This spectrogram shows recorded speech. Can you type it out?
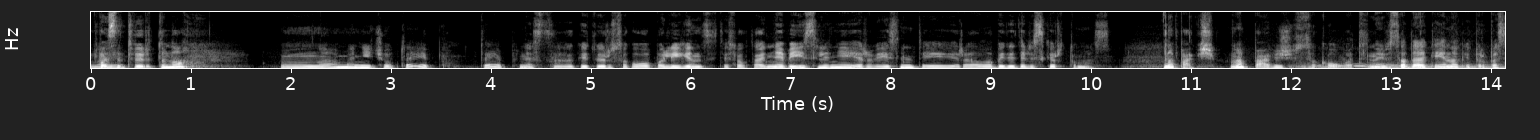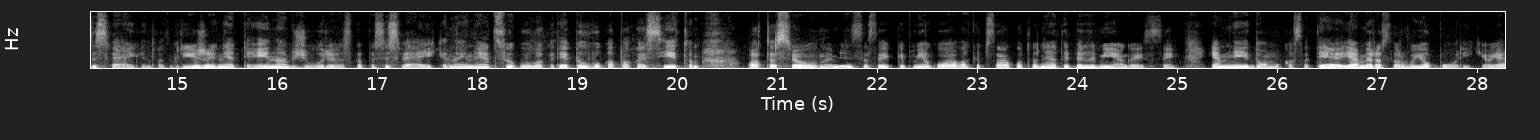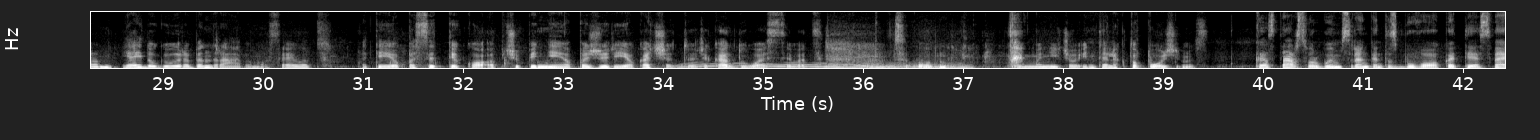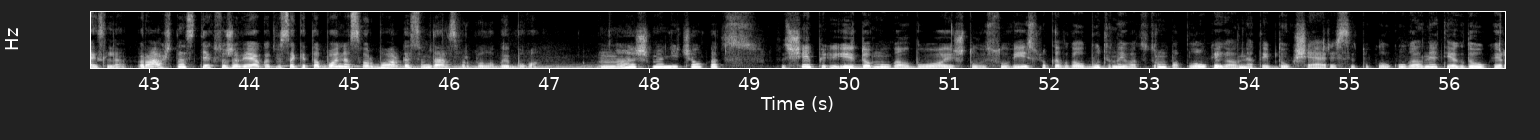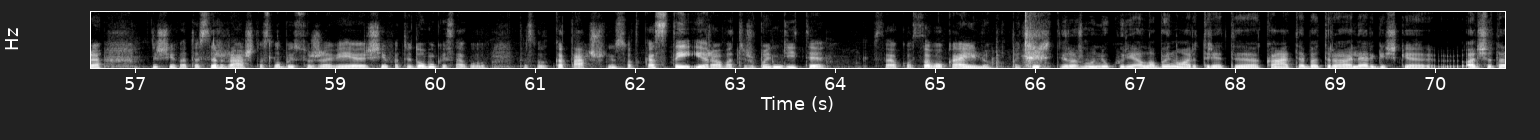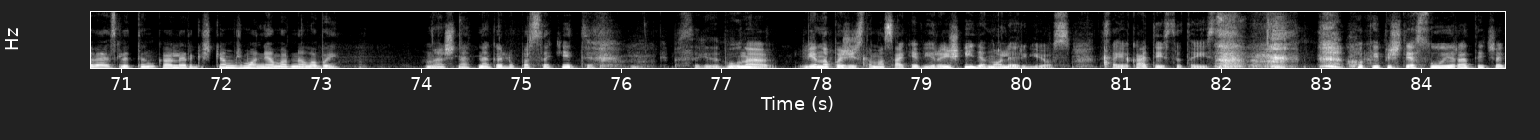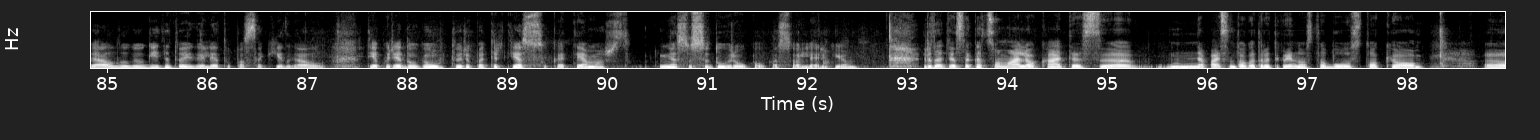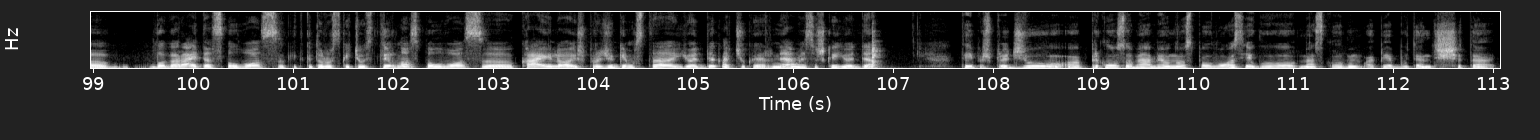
Pasitvirtino? Na manyčiau taip taip nes kai tu ir sakau palygint tiesiog tą neveislinį ir veislinį tai yra labai didelis skirtumas na pavyzdžiui. Na pavyzdžiui sakau vat jinai visada ateina kaip ir pasisveikint. Vat grįžo jinai ateina apžiūri viską pasisveikina jinai atsigula kad jai pilvuką pakasytum. O tas jau naminis jisai kaip miegojo va kaip sakot ane taip ir miega jisai. Jam neįdomu kas atėjo jam yra svarbu jo poreikiai. O jam jai daugiau yra bendravimas. Jai vat atėjo pasitiko apčiupinėjo pažiūrėjo ką čia turi ką duosi vat. Sakau tai manyčiau intelekto požymis kas dar svarbu jums renkantis buvo katės veislę? Raštas tiek sužavėjo kad visa kita buvo nesvarbu ar kas jum dar svarbu labai buvo? Na aš manyčiau kad šiaip įdomu gal buvo iš tų visų veislių kad galbūt jinai vat trumpaplaukė gal ne taip daug šeriasi tų plaukų gal ne tiek daug yra. Ir šiaip va tas ir raštas labai sužavėjo. Ir šiaip vat įdomu kai sako tas vat katašunis vat kas tai yra vat išbandyti sako savo kailiu patirti. Yra žmonių kurie labai nori turėti katę bet yra alergiški. Ar šita veislė tinka alergiškiem žmonėm ar nelabai? Na aš net negaliu pasakyti. Kaip pasakyt būna viena pažįstama sakė vyrą išgydė nuo alergijos. Sakė katę įsitaisė o kaip iš tiesų yra tai čia gal daugiau gydytojai galėtų pasakyt. Gal tie kurie daugiau turi patirties su katėm aš nesusidūriau kol kas su alergijom Rita, tiesa, kad Somalio katės, e, nepaisant to, kad yra tikrai nuostabaus tokio uh, voveraitės spalvos, kitur skaičiau stirnos spalvos uh, kailio, iš pradžių gimsta juodi kačiukai, ar ne? Visiškai juodi. Taip, iš pradžių priklauso be abejo nuo spalvos, jeigu mes kalbam apie būtent šitą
